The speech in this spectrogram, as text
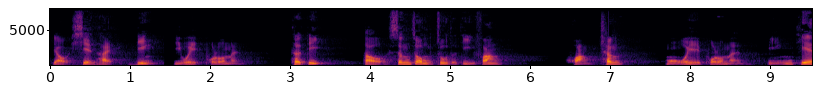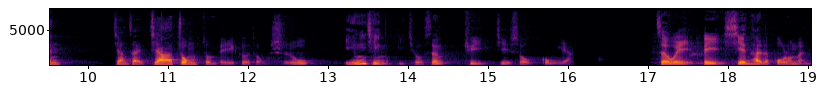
要陷害另一位婆罗门。特地到僧众住的地方，谎称某位婆罗门明天将在家中准备各种食物，迎请比丘僧去接受供养。这位被陷害的婆罗门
